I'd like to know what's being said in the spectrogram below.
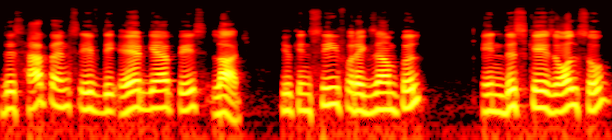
This happens if the air gap is large. You can see for example in this case also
